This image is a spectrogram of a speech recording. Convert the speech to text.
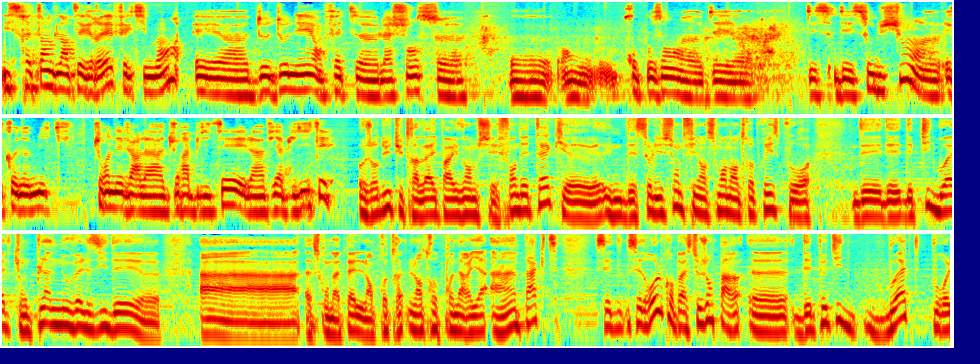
Il serait temps de l'intégrer effectivement et euh, de donner en fait euh, la chance euh, en proposant des, des, solutions économiques tournées vers la durabilité et la viabilité. Aujourd'hui, tu travailles par exemple chez Fondetech, euh, une des solutions de financement d'entreprise pour des, petites boîtes qui ont plein de nouvelles idées euh, à, ce qu'on appelle l'entrepreneuriat à impact. C'est drôle qu'on passe toujours par euh, des petites boîtes pour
